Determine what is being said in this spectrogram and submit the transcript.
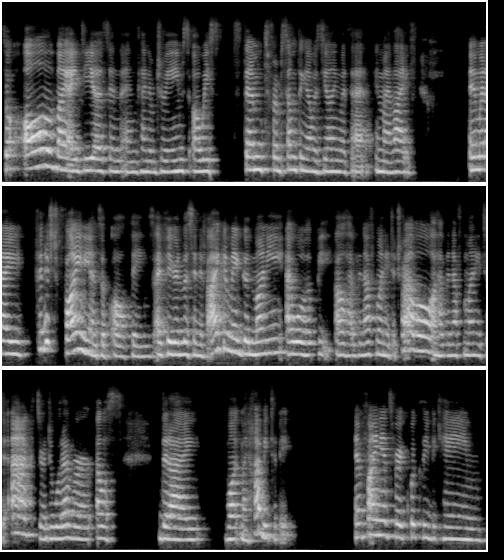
So all of my ideas and, and kind of dreams always stemmed from something I was dealing with that in my life. And when I finished finance of all things, I figured, listen, if I can make good money, I will be, I'll have enough money to travel, I'll have enough money to act or do whatever else that I want my hobby to be. And finance very quickly became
